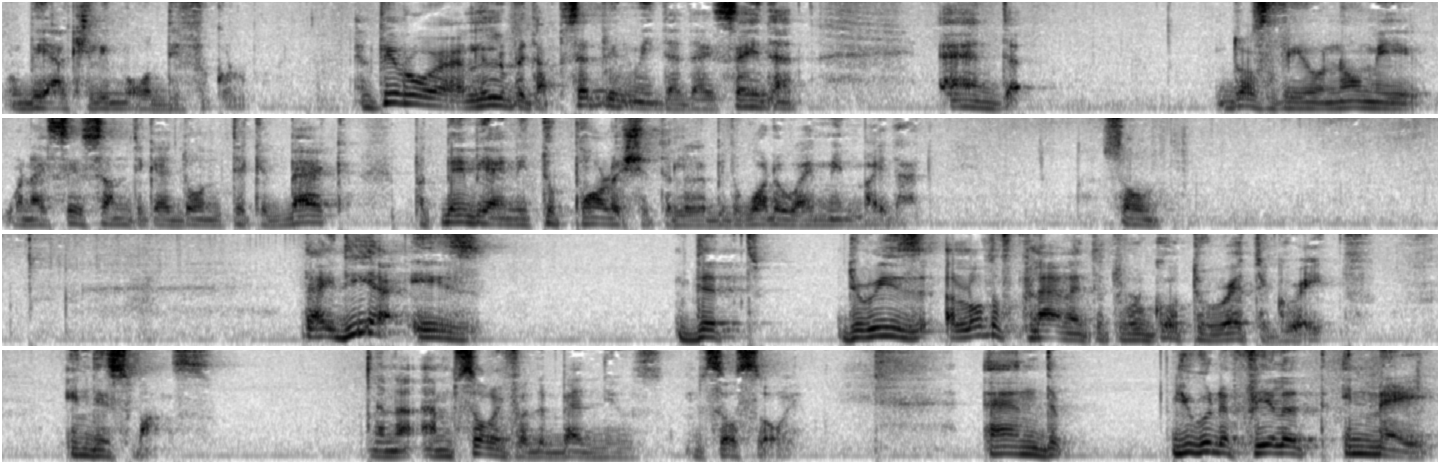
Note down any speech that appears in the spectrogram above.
will be actually more difficult. And people were a little bit upset with me that I say that. And those of you who know me, when I say something, I don't take it back, but maybe I need to polish it a little bit. What do I mean by that? So, the idea is that there is a lot of planet that will go to retrograde in this month. And I'm sorry for the bad news. I'm so sorry. And you're going to feel it in May.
